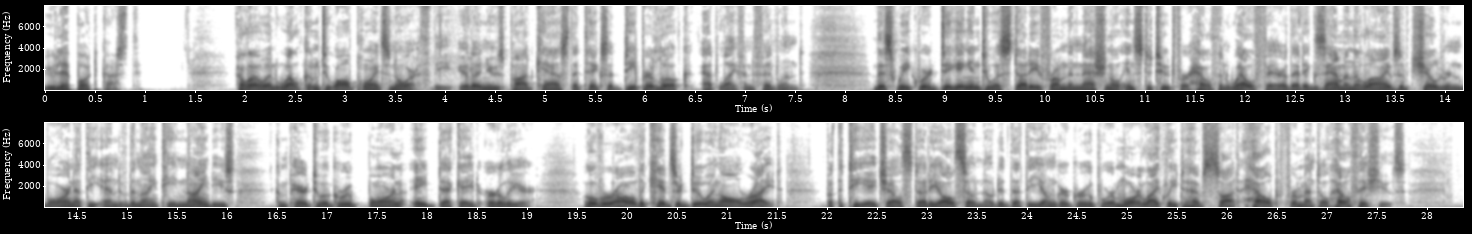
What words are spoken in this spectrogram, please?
Yle Podcast. Hello and welcome to All Points North, the Yle News podcast that takes a deeper look at life in Finland. This week we're digging into a study from the National Institute for Health and Welfare that examined the lives of children born at the end of the 1990s compared to a group born a decade earlier. Overall, the kids are doing all right. But the THL study also noted that the younger group were more likely to have sought help for mental health issues.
